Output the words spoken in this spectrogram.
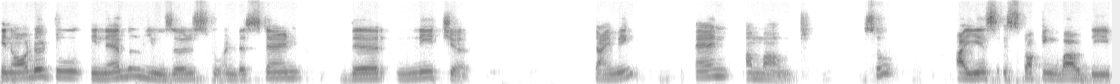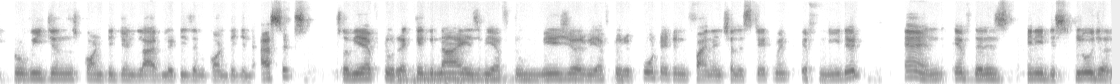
In order to enable users to understand their nature, timing, and amount. So IAS is talking about the provisions, contingent liabilities, and contingent assets. So we have to recognize, we have to measure, we have to report it in financial statement if needed. And if there is any disclosure,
